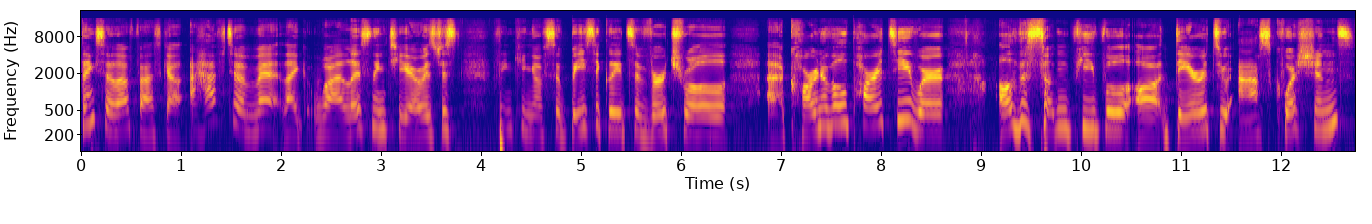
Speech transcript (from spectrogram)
Thanks a lot, Pascal. I have to admit, like while listening to you, I was just thinking of so basically it's a virtual uh, carnival party where all of a sudden people are dare to ask questions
